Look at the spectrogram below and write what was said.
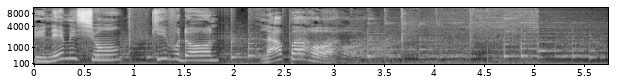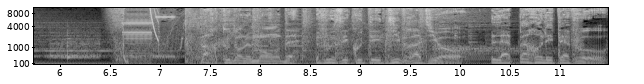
Une émission qui vous donne la parole. Partout dans le monde, vous écoutez Div Radio. La parole est à vous.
